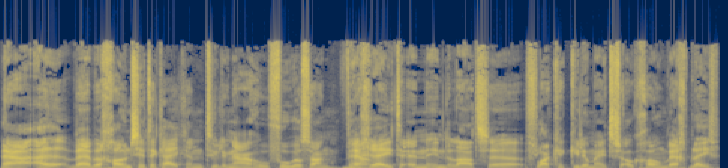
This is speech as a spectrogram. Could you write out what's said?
ja, eh, we hebben gewoon zitten kijken natuurlijk naar hoe Vogelsang wegreed en in de laatste vlakke kilometers ook gewoon wegbleef.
